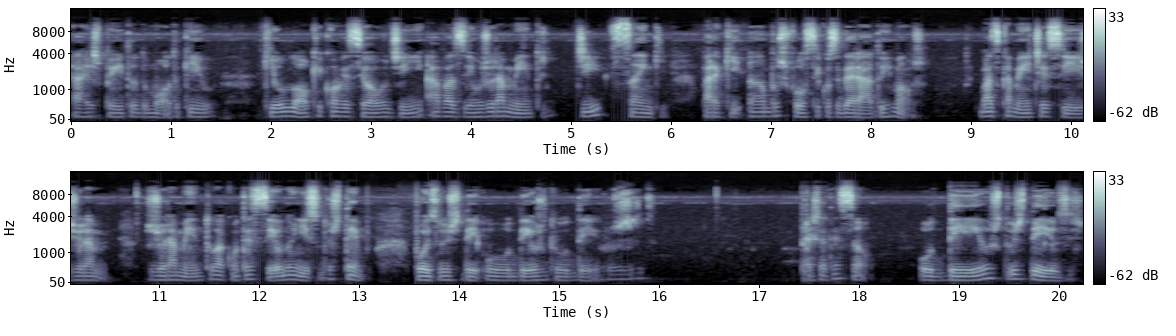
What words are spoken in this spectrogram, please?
a respeito do modo que o, que o Loki convenceu Odin a fazer um juramento de sangue para que ambos fossem considerados irmãos. Basicamente, esse juramento juramento aconteceu no início dos tempos, pois de, o Deus do Deus. Preste atenção. O Deus dos deuses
